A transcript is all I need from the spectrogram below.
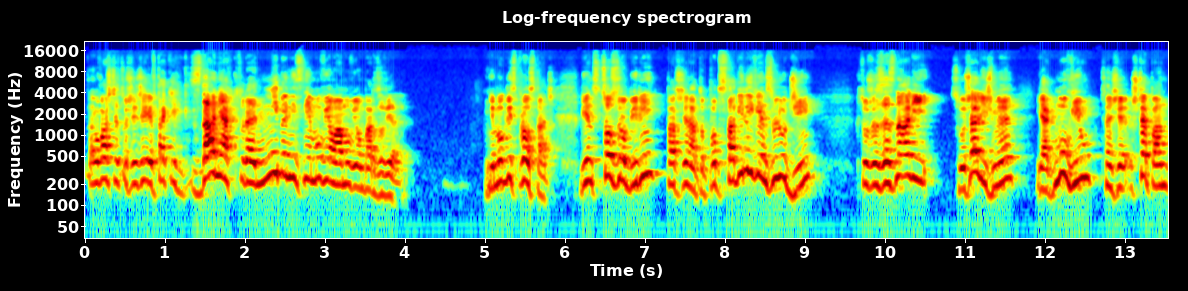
zauważcie, co się dzieje w takich zdaniach, które niby nic nie mówią, a mówią bardzo wiele. Nie mogli sprostać. Więc co zrobili? Patrzcie na to. Podstawili więc ludzi, którzy zeznali, słyszeliśmy, jak mówił, w sensie Szczepan,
